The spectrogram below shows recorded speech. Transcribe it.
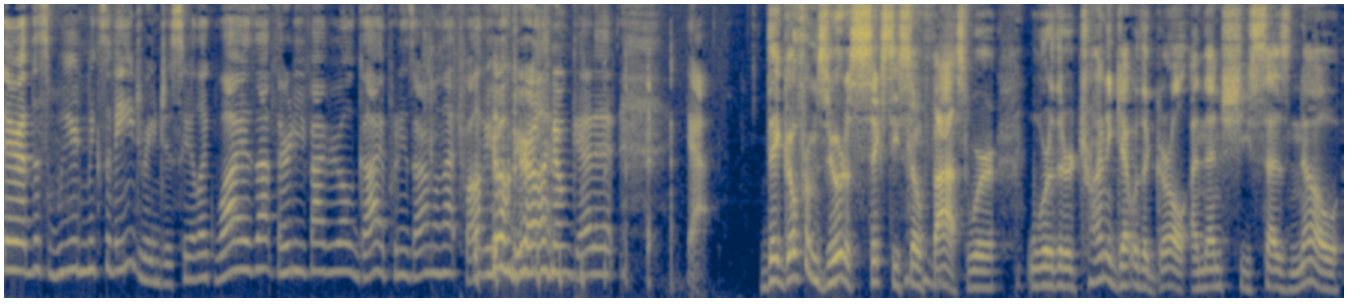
they're this weird mix of age ranges. So you're like why is that 35 year old guy putting his arm on that 12 year old girl? I don't get it. Yeah. They go from zero to sixty so fast, where where they're trying to get with a girl, and then she says no,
